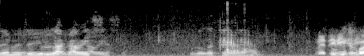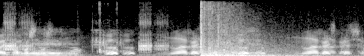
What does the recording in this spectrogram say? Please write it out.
Le meto yo en la cabeza. ¿Tú lo que estás abajo? Me dirijo a esa posición. No hagáis caso. No hagáis caso.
